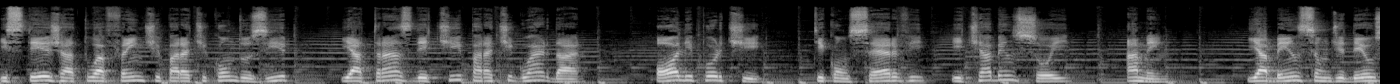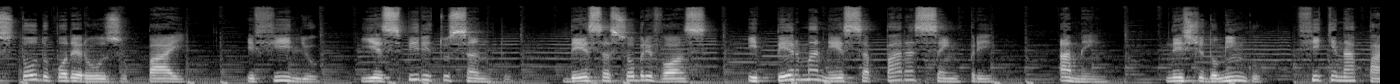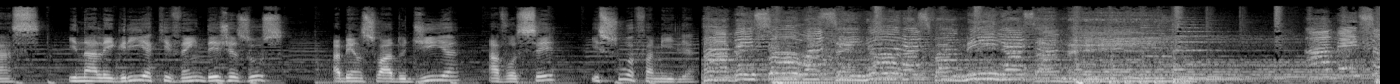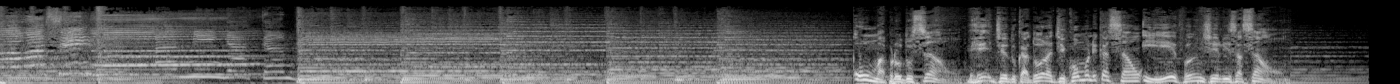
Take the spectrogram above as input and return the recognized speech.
esteja à tua frente para te conduzir e atrás de ti para te guardar. Olhe por ti, te conserve e te abençoe. Amém. E a bênção de Deus Todo-Poderoso, Pai e Filho e Espírito Santo, desça sobre vós e permaneça para sempre. Amém. Neste domingo, fique na paz e na alegria que vem de Jesus. Abençoado dia a você e sua família. Abençoa, Senhor, as famílias. Amém. Abençoa, Senhor, a minha também. Uma produção, Rede Educadora de Comunicação e Evangelização.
